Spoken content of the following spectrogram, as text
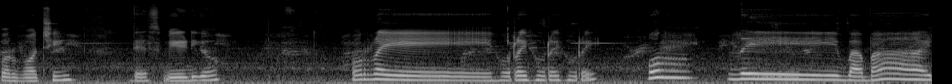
ਫॉर ਵਾਚਿੰਗ ਦਿਸ ਵੀਡੀਓ ਹੋਰੇ ਹੋਰੇ ਹੋਰੇ ਹੋਰੇ ਹੋਰੇ ਬਾਏ ਬਾਏ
